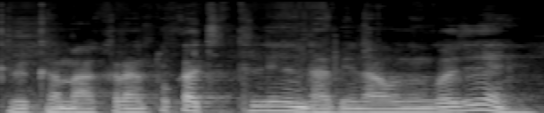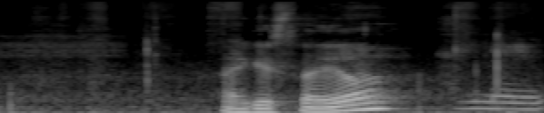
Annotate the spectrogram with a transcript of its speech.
그렇게 하면 아까랑 똑같이 틀리는 답이 나오는 거지? 알겠어요? 네.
